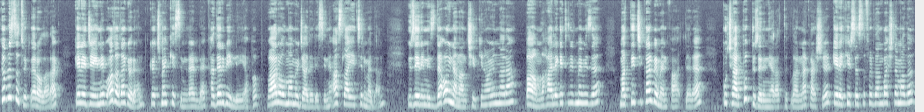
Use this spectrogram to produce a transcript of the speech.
Kıbrıslı Türkler olarak geleceğini bu adada gören göçmen kesimlerle kader birliği yapıp var olma mücadelesini asla yitirmeden üzerimizde oynanan çirkin oyunlara bağımlı hale getirilmemize, maddi çıkar ve menfaatlere, bu çarpık düzenin yarattıklarına karşı gerekirse sıfırdan başlamalı,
